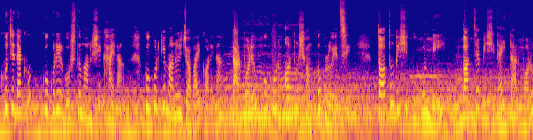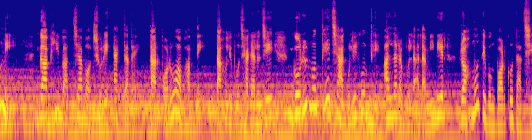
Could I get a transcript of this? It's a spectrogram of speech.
খুঁজে দেখো, কুকুরের গোস্ত মানুষে খায় না। কুকুরকে মানুষ জবাই করে না। তারপরেও কুকুর অল্প সংখ্যক রয়েছে। তত বেশি কুকুর নেই, বাচ্চা বেশি দেয়, তারপরও নেই। গাভী বাচ্চা বছরে একটা দেয়, তারপরও অভাব নেই। তাহলে বোঝা গেল যে গরুর মধ্যে, ছাগলের মধ্যে আল্লাহ রাবুল আলমিনের রহমত এবং বরকত আছে।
